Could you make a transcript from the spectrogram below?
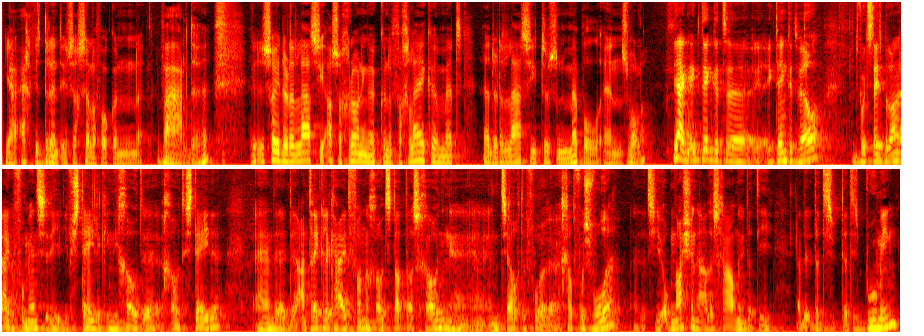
ja, eigenlijk is Drenthe in zichzelf ook een waarde. Zou je de relatie Assen-Groningen kunnen vergelijken... met de relatie tussen Meppel en Zwolle? Ja, ik denk het, ik denk het wel. Het wordt steeds belangrijker voor mensen die, die verstedelijking, die grote, grote steden... En de, aantrekkelijkheid van een grote stad als Groningen. Eh, en hetzelfde voor, uh, geldt voor Zwolle. Uh, dat zie je op nationale schaal nu dat die. Dat, is, dat is booming.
